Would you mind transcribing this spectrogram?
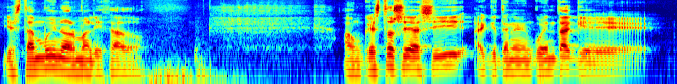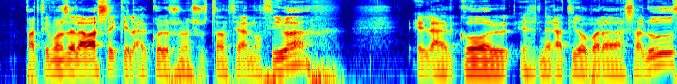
y está muy normalizado. Aunque esto sea así, hay que tener en cuenta que partimos de la base que el alcohol es una sustancia nociva, el alcohol es negativo para la salud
